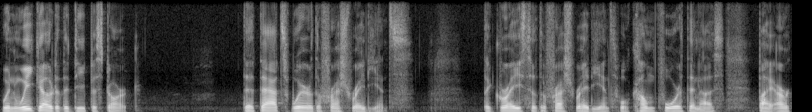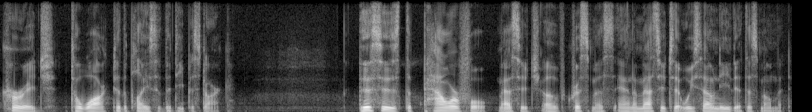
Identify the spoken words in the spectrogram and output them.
when we go to the deepest dark, that that's where the fresh radiance the grace of the fresh radiance will come forth in us by our courage to walk to the place of the deepest dark. This is the powerful message of Christmas and a message that we so need at this moment.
